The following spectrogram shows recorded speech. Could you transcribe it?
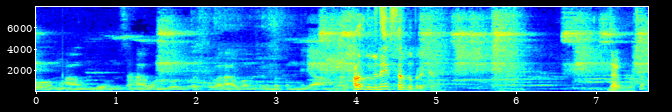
ಓಂ ಹಾಂ ಜೂಂ ಸಹ, ಓಂ ಭೂರ್ಭುವ ಶಿವಃ, ಓಂ ತ್ರ್ಯಂಬಕಂ ಅವ್ರಿಗೂ ವಿನಾಯಕ್ ಸರ್ಗ ಬರಕ್ಕೆ ಇದಾಗ್ಬಿಡ ಸರ್.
